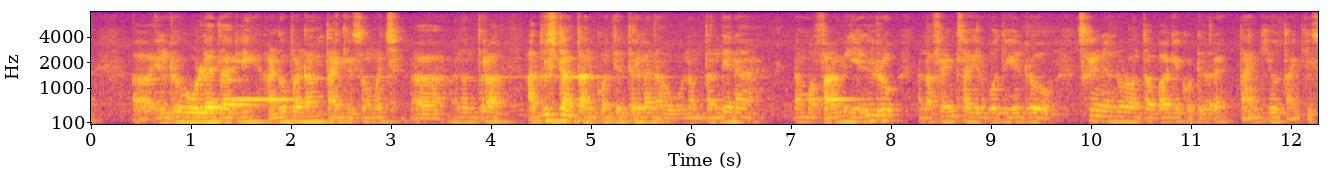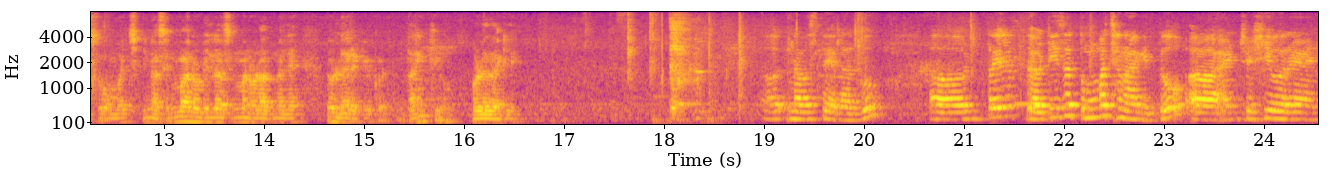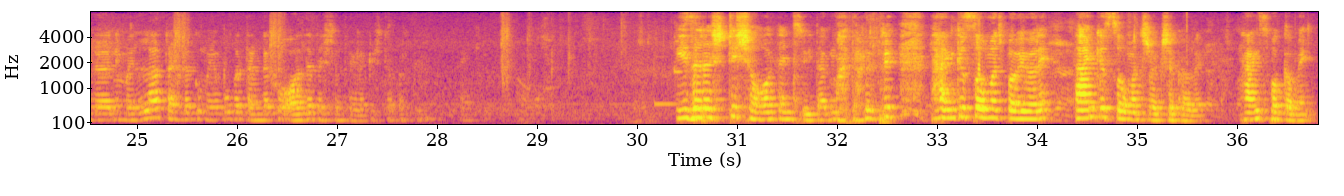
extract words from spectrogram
ಎಲ್ರಿಗೂ ಒಳ್ಳೇದಾಗಲಿ. ಹಣ್ಣುಪಣ್ಣ ಥ್ಯಾಂಕ್ ಯು ಸೋ ಮಚ್ ಅನಂತರ ಅದೃಷ್ಟ ಅಂತ ಅನ್ಕೊಂತೀವಿ ತಿರ್ಗಾ ನಾವು. ನಮ್ಮ ತಂದೆನ, ನಮ್ಮ ಫ್ಯಾಮಿಲಿ ಎಲ್ಲರೂ ನನ್ನ ಫ್ರೆಂಡ್ಸ್ ಆಗಿರ್ಬೋದು ಎಲ್ಲರೂ ಸ್ಕ್ರೀನಲ್ಲಿ ನೋಡುವಂಥ ಭಾಗ್ಯ ಕೊಟ್ಟಿದ್ದಾರೆ. Thank you thank you so much ಇನ್ನು ಸಿನಿಮಾ ನೋಡಿಲ್ಲ, ಸಿನಿಮಾ ನೋಡಾದ್ಮೇಲೆ ರೇಖೆ ಕೊಡ್ತೀನಿ. ಥ್ಯಾಂಕ್ ಯು ಒಳ್ಳೇದಾಗಲಿ. ನಮಸ್ತೆ ಎಲ್ಲರಿಗೂ. ಟ್ರೈಲರ್ ಟೀಸರ್ ತುಂಬ ಚೆನ್ನಾಗಿತ್ತು. ಆ್ಯಂಡ್ ಶಶಿ ಅವರೇ ಆ್ಯಂಡ್ ನಿಮ್ಮೆಲ್ಲ ತಂಡಕ್ಕೂ, ಮೆಹಬೂಬ ತಂಡಕ್ಕೂ ಆಲ್ ದ ಬೆಸ್ಟ್ ಅಂತ ಹೇಳಕ್ಕೆ ಇಷ್ಟಪಡ್ತೀನಿ. ಟೀಸರ್ ಅಷ್ಟೇ ಶಾರ್ಟ್ ಆ್ಯಂಡ್ ಸ್ವೀಟಾಗಿ ಮಾತಾಡಿದ್ರಿ. Thank you so much Pavi ಅವರೇ. Thank you so much Rakshak ಅವರೇ ಥ್ಯಾಂಕ್ಸ್ ಫಾರ್ ಕಮಿಂಗ್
